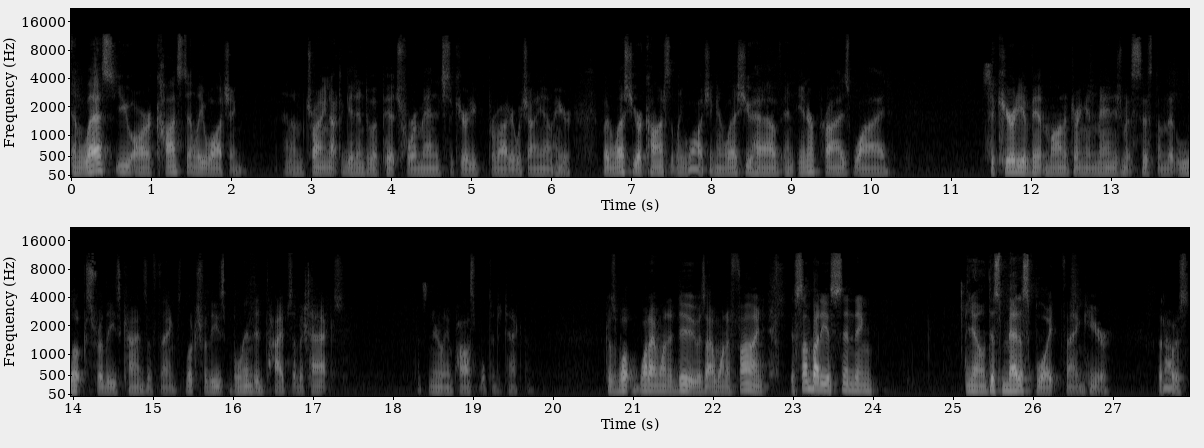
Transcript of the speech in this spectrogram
unless you are constantly watching, and I'm trying not to get into a pitch for a managed security provider, which I am here, but unless you are constantly watching, unless you have an enterprise wide security event monitoring and management system that looks for these kinds of things, looks for these blended types of attacks, it's nearly impossible to detect them. Because what, what I want to do is I want to find if somebody is sending, you know, this Metasploit thing here that I was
